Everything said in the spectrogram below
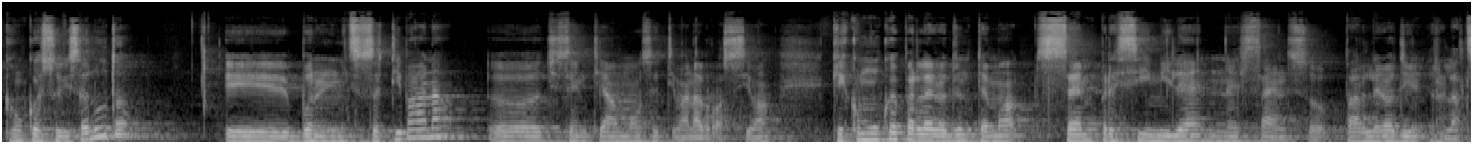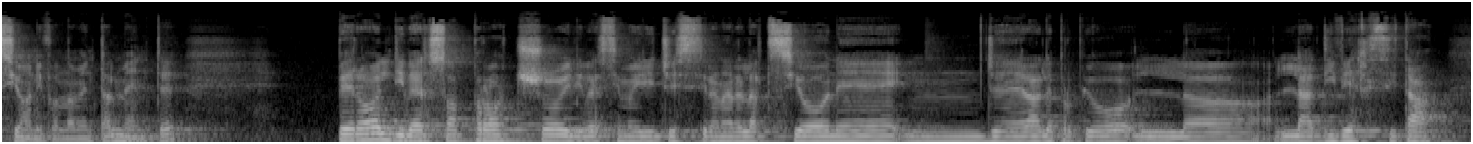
con questo vi saluto e buon inizio settimana, uh, ci sentiamo settimana prossima, che comunque parlerò di un tema sempre simile, nel senso parlerò di relazioni fondamentalmente, però il diverso approccio, i diversi modi di gestire una relazione, in generale proprio la, la diversità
